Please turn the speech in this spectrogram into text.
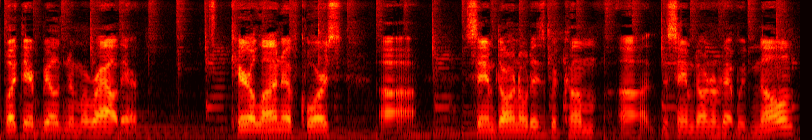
but they're building a morale there. Carolina, of course, uh, Sam Darnold has become uh, the Sam Darnold that we've known.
